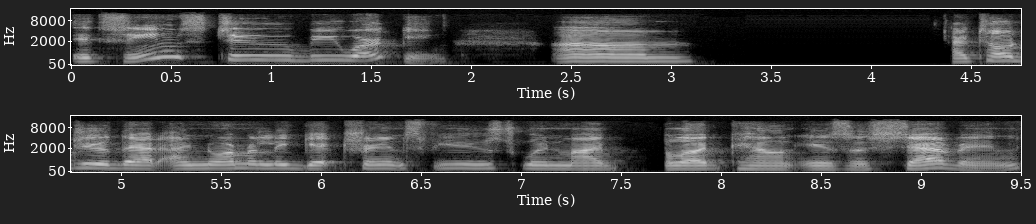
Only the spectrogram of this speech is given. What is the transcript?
it seems to be working. Um, I told you that I normally get transfused when my blood count is a seven.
